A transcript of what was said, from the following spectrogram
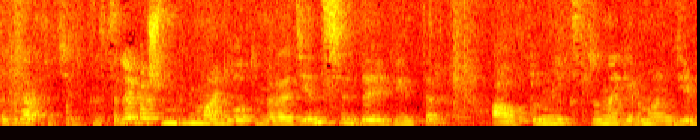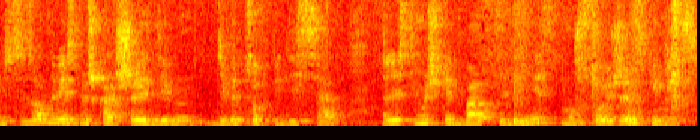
Здравствуйте. Представляю вашему вниманию лот номер один Синдей Винтер. Аутумник, страна Германия, 9 сезон, вес мешка 6 950, на листе мешки 20 единиц, мужской и женский микс.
